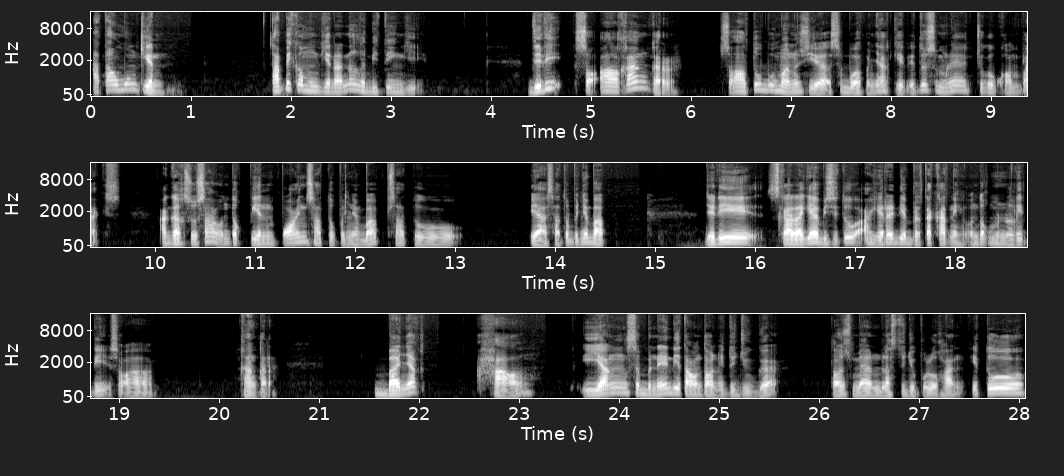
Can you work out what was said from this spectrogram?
atau mungkin. Tapi kemungkinannya lebih tinggi. Jadi soal kanker, soal tubuh manusia, sebuah penyakit itu sebenarnya cukup kompleks. Agak susah untuk pinpoint satu penyebab, satu ya satu penyebab. Jadi sekali lagi habis itu akhirnya dia bertekad nih untuk meneliti soal kanker. Banyak hal yang sebenarnya di tahun-tahun itu juga tahun 1970-an itu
